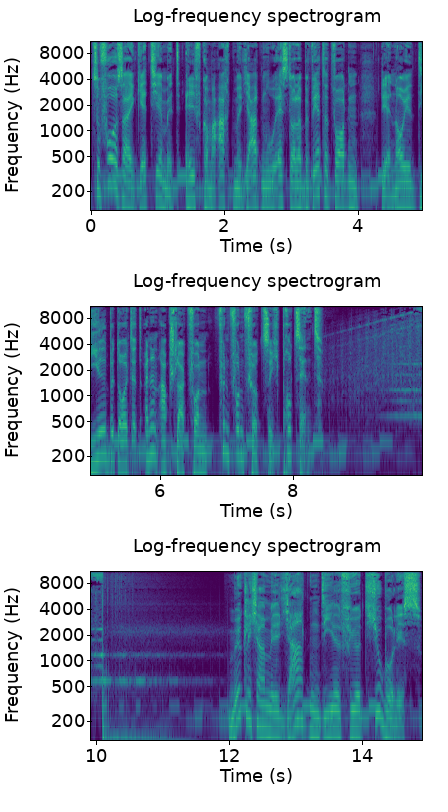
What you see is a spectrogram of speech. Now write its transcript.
Zuvor sei Getir mit 11,8 Milliarden US-Dollar bewertet worden. Der neue Deal bedeutet einen Abschlag von 45 Prozent. Möglicher Milliardendeal für Tubulis.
